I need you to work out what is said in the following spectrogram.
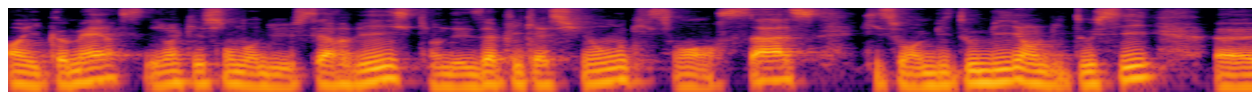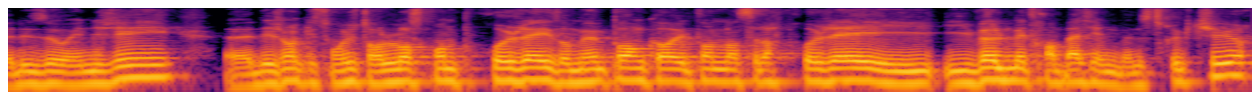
en e-commerce, des gens qui sont dans du service, qui ont des applications, qui sont en SaaS, qui sont en B2B, en B2C, euh, des ONG, euh, des gens qui sont juste en lancement de projet, ils n'ont même pas encore eu le temps de lancer leur projet, ils, veulent mettre en place une bonne structure.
